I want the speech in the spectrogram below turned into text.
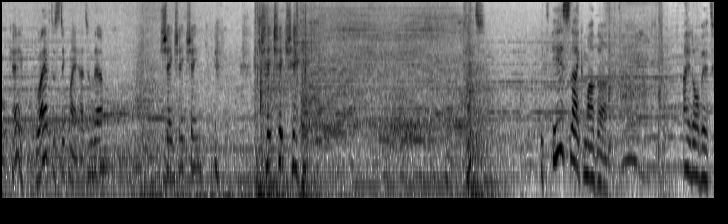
Okay, do I have to stick my head in there? Shake, shake, shake. shake, shake, shake. What? It is like mother. I love it.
